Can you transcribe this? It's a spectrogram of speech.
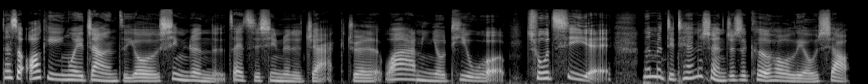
但是 Augie 因为这样子又信任的再次信任的 Jack，觉得哇，你有替我出气耶。那么 detention 就是课后留校，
